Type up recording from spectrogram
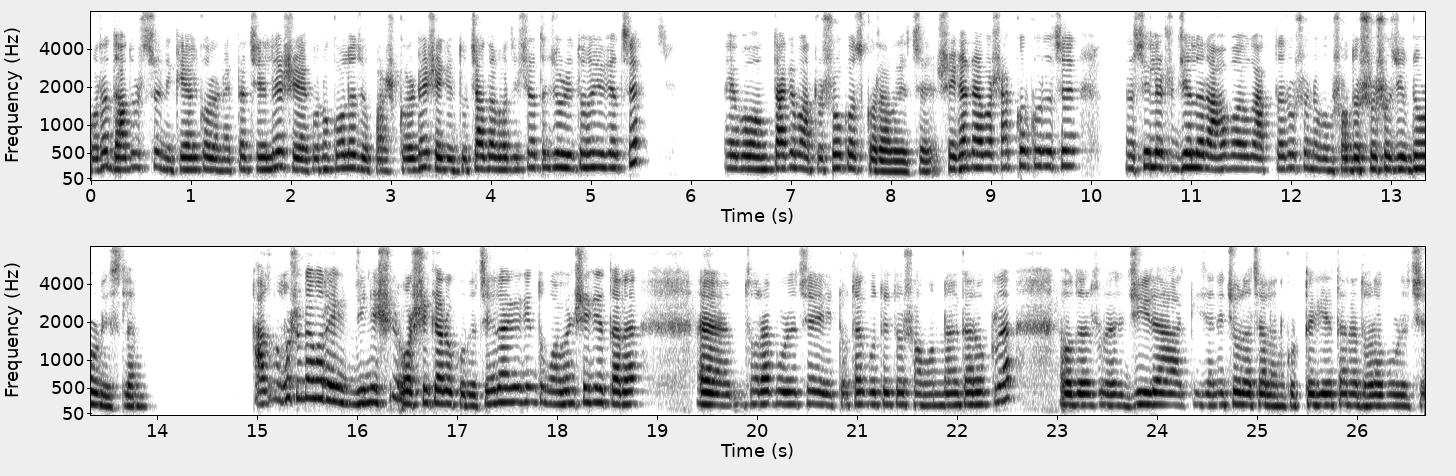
করা। দ্বাদশ শ্রেণি, খেয়াল করেন, একটা ছেলে, সে এখনও কলেজও পাশ করে নাই, সে কিন্তু চাঁদাবাজির সাথে জড়িত হয়ে গেছে এবং তাকে মাত্র শোকজ করা হয়েছে। সেখানে আবার স্বাক্ষর করেছে সিলেট জেলার আহ্বায়ক আক্তার হোসেন এবং সদস্য সচিব নুরুল ইসলাম। আজমল হোসেন আবার এই জিনিস অস্বীকারও করেছে। এর আগে কিন্তু ময়মনসিংহে তারা ধরা পড়েছে এই তথাকথিত সমন্বয়কারকরা। ওদের জিরা আর কি জানি চোরাচালান করতে গিয়ে তারা ধরা পড়েছে।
